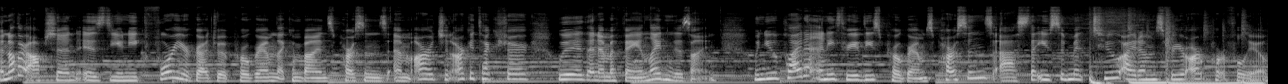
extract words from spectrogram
Another option is the unique four year graduate program that combines Parsons M Arch in architecture with an MFA in lighting design. When you apply to any three of these programs, Parsons asks that you submit two items for your art portfolio.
